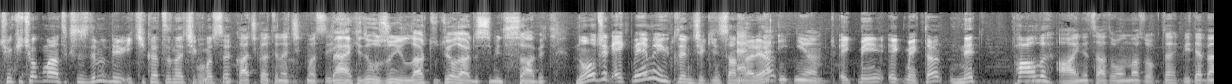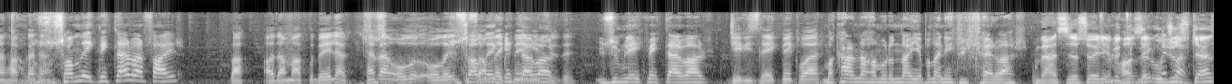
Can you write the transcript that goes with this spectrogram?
Çünkü çok mantıksız değil mi bir iki katına çıkması? Kaç katına çıkması için. Belki de uzun yıllar tutuyorlardı simidi sabit. Ne olacak ekmeğe mi yüklenecek insanlar ya? Ben ikniyorum. Ekmeği ekmekten net pahalı. Aynı tat olmaz Oktay. Bir de ben hakikaten Susamlı ekmekler var Fahir. Bak adam haklı beyler. Hemen olu, olayı Susamlı susamlı ekmeğe ekmekler var. getirdi. Üzümlü ekmekler var. Cevizli ekmek var. Makarna hamurundan yapılan ekmekler var. Ben size söyleyeyim. Türlü Hazır ucuzken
